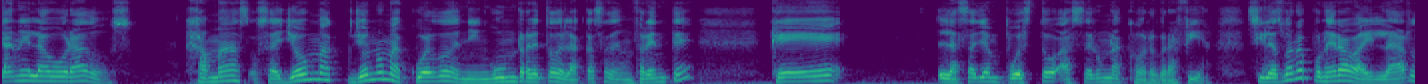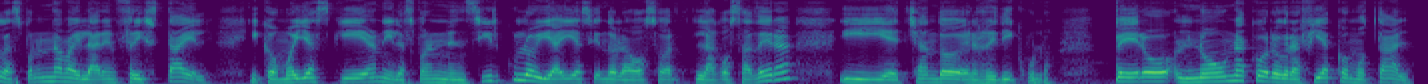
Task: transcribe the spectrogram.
tan elaborados? Jamás, o sea, yo, yo no me acuerdo de ningún reto de la casa de enfrente que las hayan puesto a hacer una coreografía. Si las van a poner a bailar, las ponen a bailar en freestyle y como ellas quieran y las ponen en círculo y ahí haciendo la, la gozadera y echando el ridículo pero no una coreografía como tal.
